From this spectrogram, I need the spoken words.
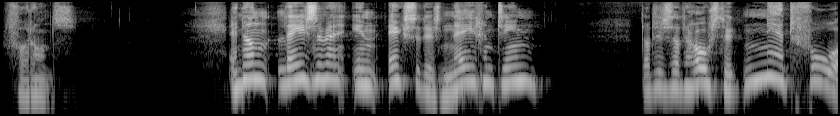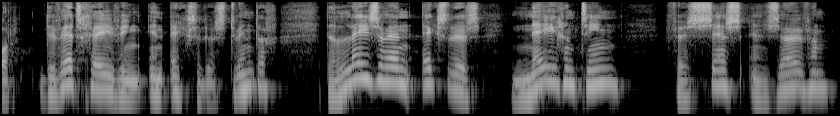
voor ons. En dan lezen we in Exodus 19, dat is dat hoofdstuk net voor de wetgeving in Exodus 20. Dan lezen we in Exodus 19, vers 6 en 7.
